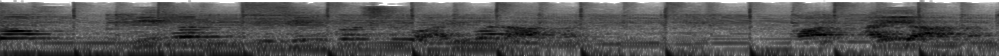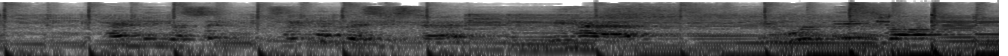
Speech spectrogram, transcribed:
of V1 is equal to I1 R1 or I R1 and in the second resistor we have a voltage drop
